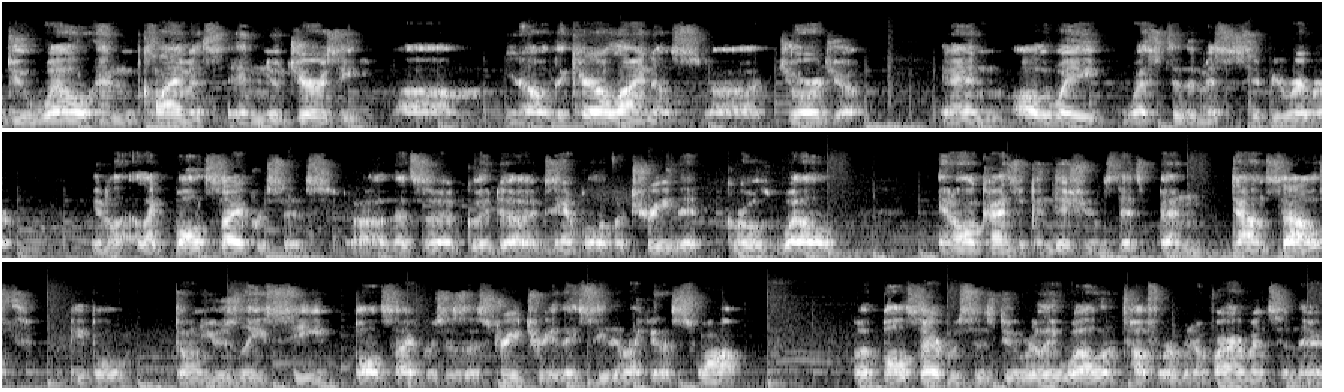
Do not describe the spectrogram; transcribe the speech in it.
do well in climates in New Jersey, um, you know the Carolinas, uh, Georgia, and all the way west to the Mississippi River. You know, like bald cypresses. Uh, that's a good uh, example of a tree that grows well in all kinds of conditions. That's been down south. People don't usually see bald cypress as a street tree; they see them like in a swamp. But bald cypresses do really well in tough urban environments, and they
